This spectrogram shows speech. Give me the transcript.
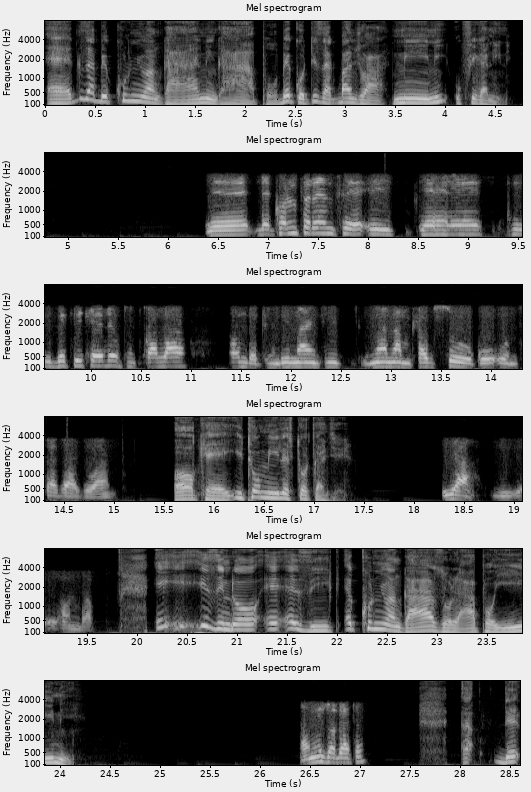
eh kuzabe kukhulunywa ngani ngapho? Begodi iza kubanjwa nini? Ukufika nini? Eh le conference eh besihlele ukuqala on the 29th nganamhla kusuku umsakazi wami. Okay ithomile sicoca nje? Yeah on baba izinto ezi ekukhulunywa ngazo lapho yini? Angizwa kahle? The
